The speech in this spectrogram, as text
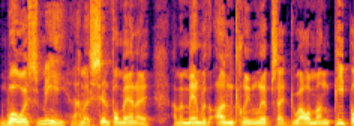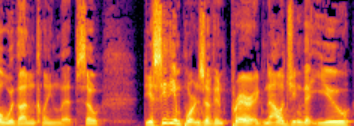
Woe is me. I'm a sinful man. I, I'm a man with unclean lips. I dwell among people with unclean lips. So do you see the importance of in prayer acknowledging that you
